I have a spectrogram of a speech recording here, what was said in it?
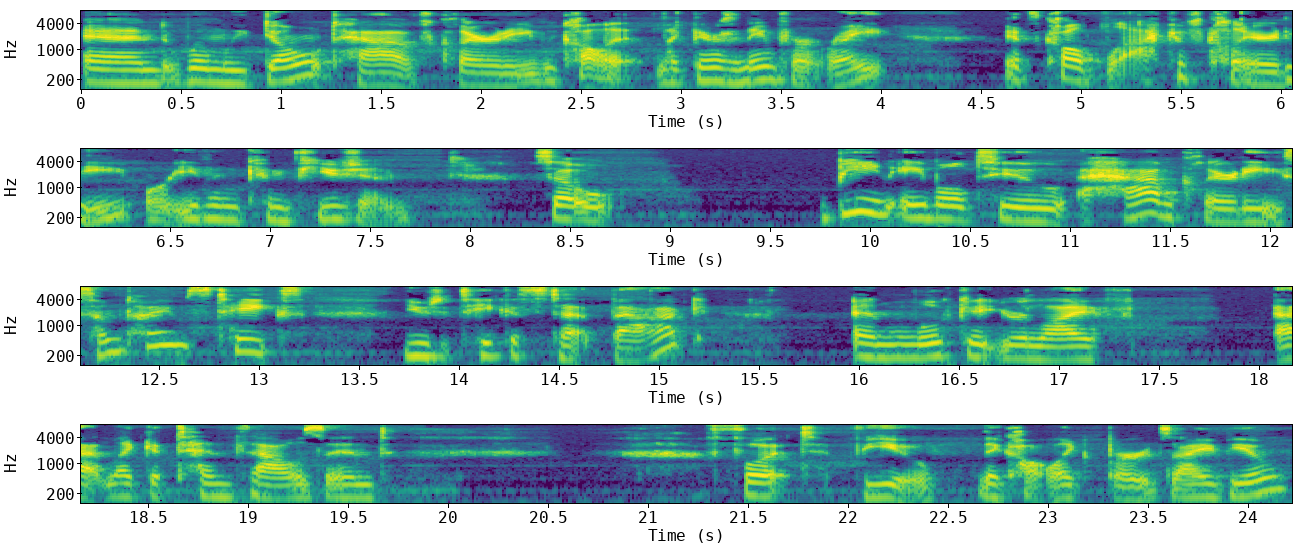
And when we don't have clarity, we call it like there's a name for it, right? It's called lack of clarity or even confusion. So being able to have clarity sometimes takes you to take a step back and look at your life at like a 10,000 foot view. They call it like bird's eye view.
